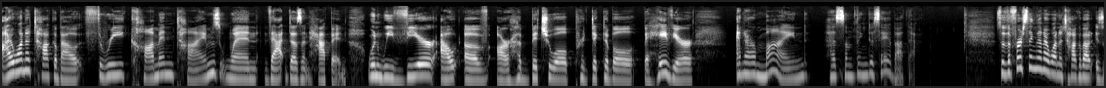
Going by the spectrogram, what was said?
I want to talk about three common times when that doesn't happen, when we veer out of our habitual, predictable behavior, and our mind has something to say about that. So, the first thing that I want to talk about is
